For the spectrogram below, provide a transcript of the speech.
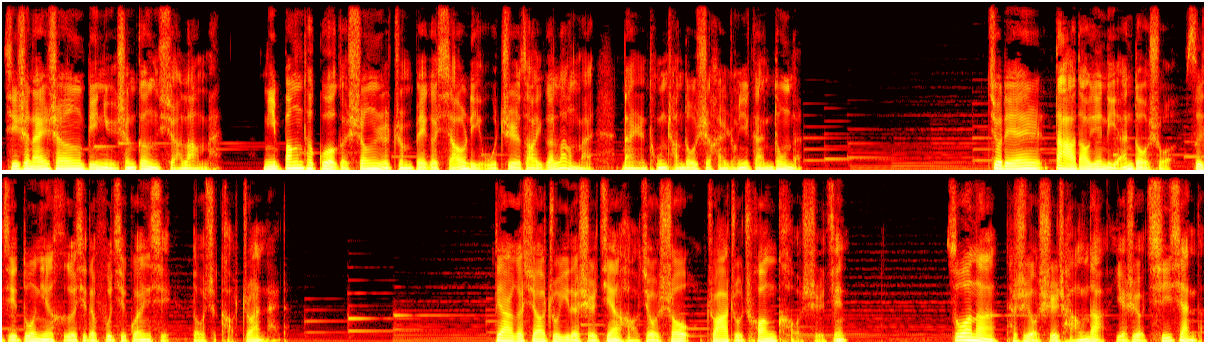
其实男生比女生更需要浪漫，你帮他过个生日，准备个小礼物，制造一个浪漫，男人通常都是很容易感动的。就连大导演李安都说自己多年和谐的夫妻关系都是靠赚来的。第二个需要注意的是见好就收，抓住窗口时间。作呢，它是有时长的，也是有期限的。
